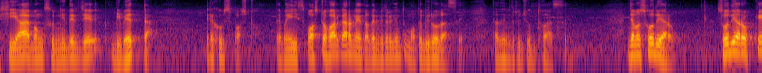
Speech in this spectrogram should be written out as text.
শিয়া এবং সুন্নিদের যে বিভেদটা, এটা খুব স্পষ্ট। এবং এই স্পষ্ট হওয়ার কারণে তাদের ভিতরে কিন্তু মতবিরোধ আছে, তাদের ভিতরে যুদ্ধ আছে। যেমন সৌদি আরব। সৌদি আরবকে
